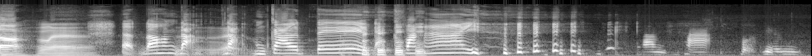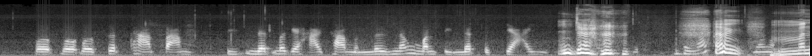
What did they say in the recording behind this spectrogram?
ដោះបាទដោះដាក់ដាក់មិនកើតទេដាក់ខ្វះហើយខាងថា បើយើងបើបើបើគិតថាតាមពិនិត្យមកគេហៅថាមនុស្សហ្នឹងมันពិនិត្យបច្ច័យចាมัน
